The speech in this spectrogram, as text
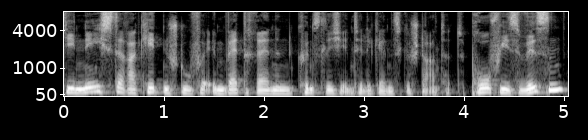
die nächste Raketenstufe im Wettrennen künstliche Intelligenz gestartet. Profis wissen,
